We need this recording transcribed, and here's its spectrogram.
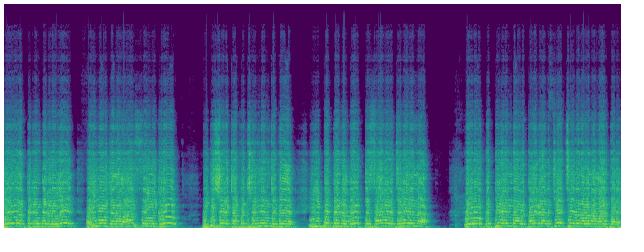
ಕೇವಲ ಹತ್ತು ಗಂಟೆಗಳಲ್ಲಿ ಐನೂರು ಜನ ಮಹಾರ್ ಸೈನಿಕರು ಬ್ರಿಟಿಷರ ಕ್ಯಾಪ್ಟನ್ ಸಂಘನ್ ಜೊತೆ ಇಪ್ಪತ್ತೈದು, ಮೂವತ್ತು ಸಾವಿರ ಜನರನ್ನ ಇವರು ಕತ್ತಿರಿಂದ ಅವರ ತಲೆಗಳನ್ನು ಛೇದನವನ್ನ ಮಾಡ್ತಾರೆ.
